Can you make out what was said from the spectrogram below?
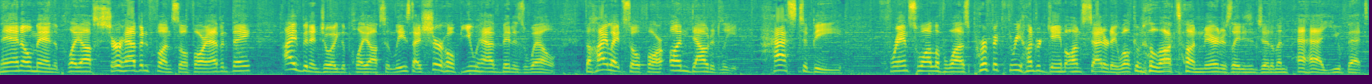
Man, oh man, the playoffs sure have been fun so far, haven't they? I've been enjoying the playoffs at least. I sure hope you have been as well. The highlight so far, undoubtedly, has to be Francois Lavoie's perfect 300 game on Saturday. Welcome to Locked On Mariners, ladies and gentlemen. Haha, you bet.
